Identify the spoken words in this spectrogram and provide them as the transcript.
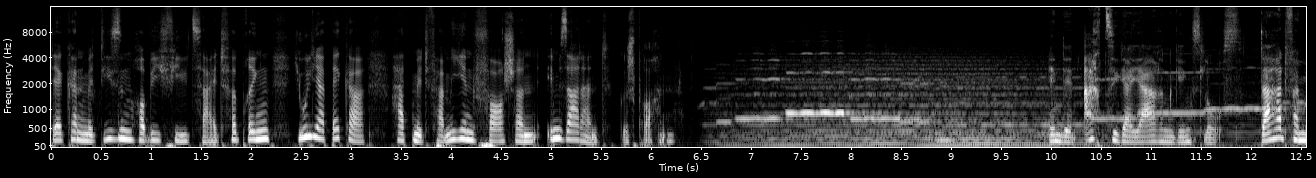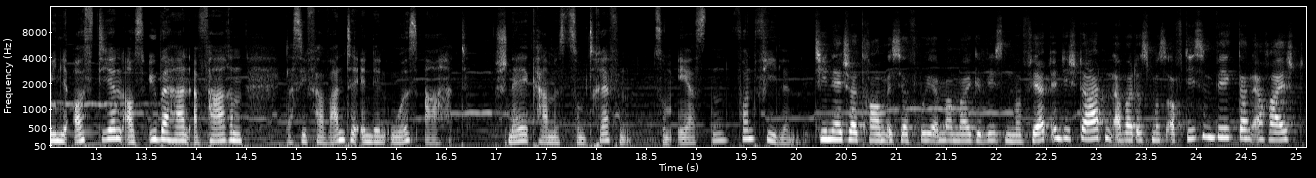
der kann mit diesem Hobby viel Zeit verbringen. Julia Becker hat mit Familienforschern im Saarland gesprochen. In den 80er Jahren ging's los. Da hat Familie Ostien aus Überherrn erfahren, dass sie Verwandte in den USA hat. Schnell kam es zum Treffen, zum ersten von vielen. Teenager-Traum ist ja früher immer mal gewesen, man fährt in die Staaten, aber dass man es auf diesem Weg dann erreicht,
